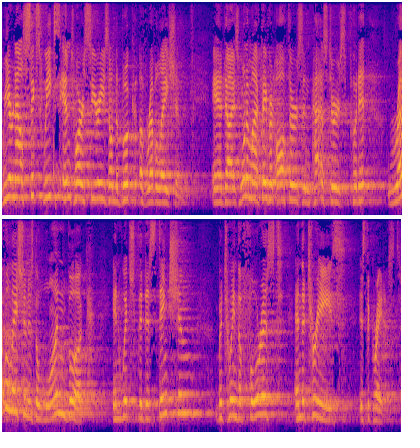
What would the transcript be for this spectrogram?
we are now six weeks into our series on the book of Revelation. And uh, as one of my favorite authors and pastors put it, Revelation is the one book in which the distinction between the forest and the trees is the greatest.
